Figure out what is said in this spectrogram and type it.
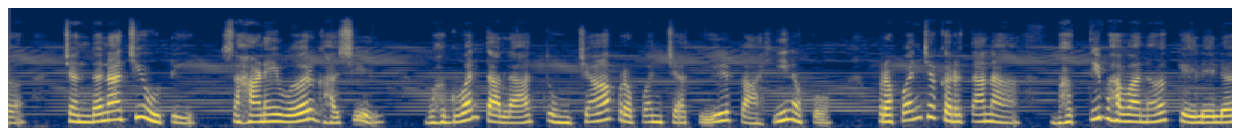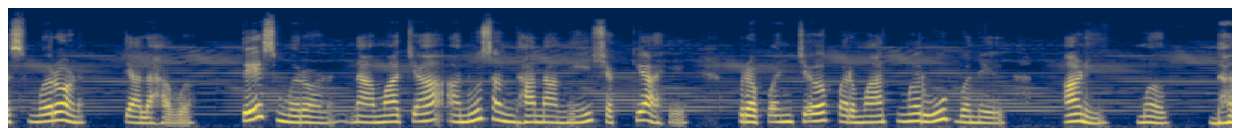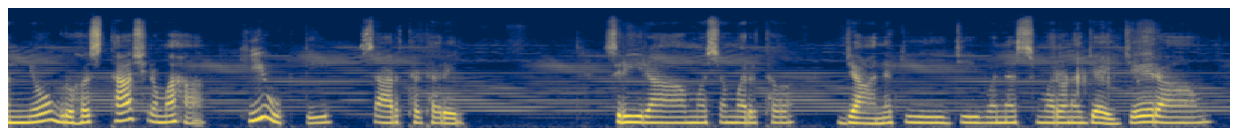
चंदनाची उटी सहाणेवर घाशील. भगवंताला तुमच्या प्रपंचातील काही नको. प्रपंच करताना भक्तिभावानं केलेलं स्मरण त्याला हवं. ते स्मरण नामाच्या अनुसंधानाने शक्य आहे. प्रपंच परमात्मरूप बनेल. आणि मग धन्यो गृहस्थाश्रम ही उक्ती सार्थ ठरेल. श्रीराम समर्थ. जानकी जीवन स्मरण. जय जय राम.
